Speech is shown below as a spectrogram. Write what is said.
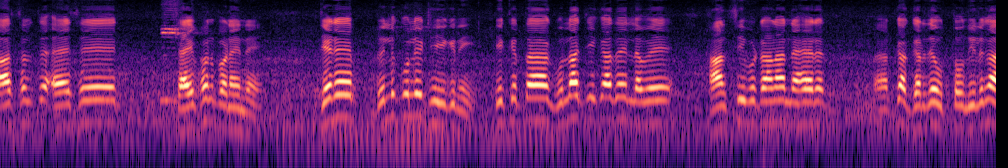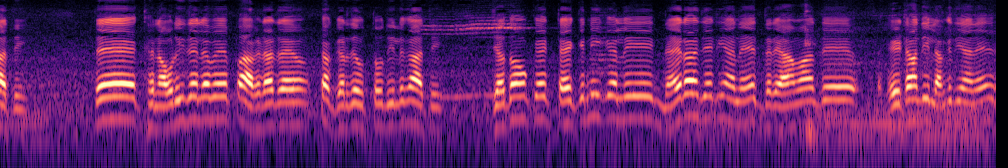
ਅਸਲ 'ਚ ਐਸੇ ਸਾਈਫਨ ਬਣੇ ਨੇ, ਜਿਹੜੇ ਬਿਲਕੁਲ ਹੀ ਠੀਕ ਨਹੀਂ। ਇੱਕ ਤਾਂ ਗੁੱਲਾ ਚੀਕਾ ਦੇ ਲਵੇ ਹਾਂਸੀ ਬਟਾਣਾ ਨਹਿਰ ਘੱਗਰ ਦੇ ਉੱਤੋਂ ਦੀ ਲੰਘਾਤੀ ਤੇ ਖਨੌਰੀ ਦੇ ਲਵੇ ਭਾਗੜਾ ਡੈਮ, ਘੱਗਰ ਦੇ ਉੱਤੋਂ ਦੀ ਲੰਘਾਤੀ। ਜਦੋਂ ਕਿ ਟੈਕਨੀਕਲੀ ਨਹਿਰਾਂ ਜਿਹੜੀਆਂ ਨੇ ਦਰਿਆਵਾਂ ਦੇ ਹੇਠਾਂ ਦੀ ਲੰਘਦੀਆਂ ਨੇ,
